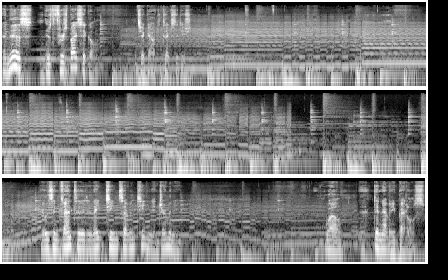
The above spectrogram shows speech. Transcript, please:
And this is the first bicycle. Check out the text edition. It was invented in 1817 in Germany. Well, it didn't have any pedals,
